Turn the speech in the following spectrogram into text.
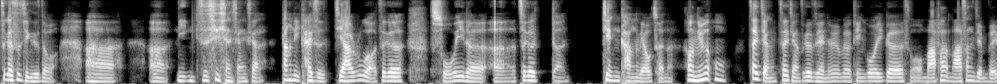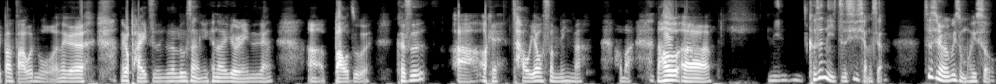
这个事情是什么啊？呃，你你仔细想想一下，当你开始加入啊这个所谓的呃这个呃健康疗程啊，哦，你们哦，在讲在讲这个之前，你们有没有听过一个什么麻烦马上减肥办法？问我那个那个牌子，在路上你看到一个人一直这样啊、呃、包住了，可是啊，OK，草药生命嘛，好吧，然后呃。你可是你仔细想想，这些人为什么会瘦？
